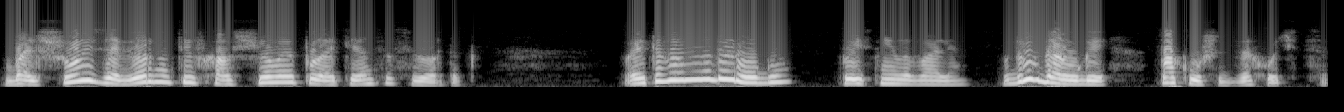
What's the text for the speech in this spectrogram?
Большой, завернутый в холщовое полотенце сверток. — Это вам на дорогу, — пояснила Валя. — Вдруг дорогой покушать захочется.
